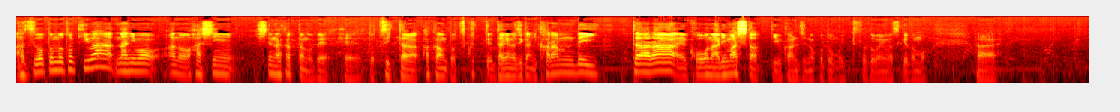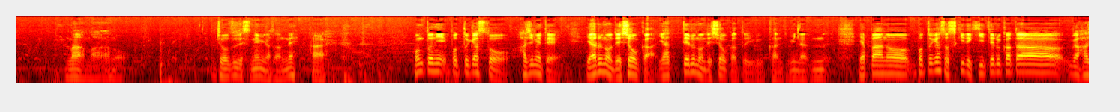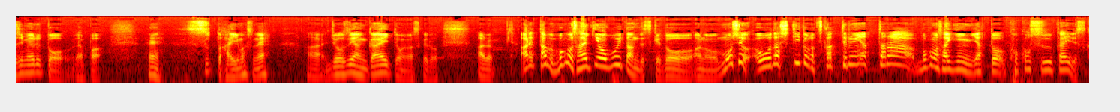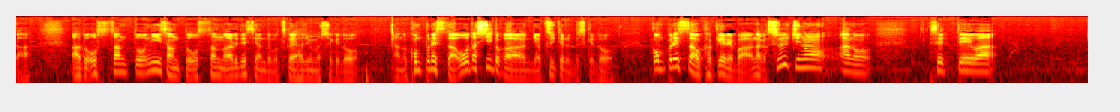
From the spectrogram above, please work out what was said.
アズオトの時は何もあの発信してなかったので、えーと、ツイッターアカウントを作ってだけの時間に絡んでいったら、こうなりましたっていう感じのことも言ってたと思いますけども、はい、まあまああの上手ですね皆さんね、はい、本当にポッドキャストを初めてやるのでしょうか、やってるのでしょうかという感じ、みんな、やっぱあの、ポッドキャスト好きで聞いてる方が始めると、やっぱ、え、スッと入りますね。はい、上手やんかいって思いますけど、あれ、あれ多分僕も最近覚えたんですけど、あの、もし Audacity とか使ってるんやったら、僕も最近やっと、ここ数回ですか？あと、おっさんと、兄さんとおっさんのあれですやんでも使い始めましたけど、あの、コンプレッサー、 Audacity とかにはついてるんですけど、コンプレッサーをかければ、なんか数値の、あの、設定は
